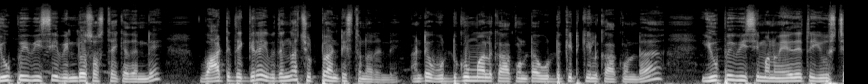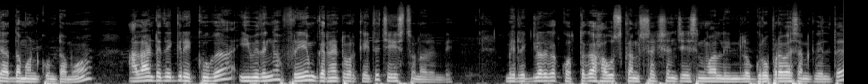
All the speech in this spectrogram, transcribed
యూపీవీసీ విండోస్ వస్తాయి కదండి వాటి దగ్గర ఈ విధంగా చుట్టూ అంటిస్తున్నారండి. అంటే వుడ్ గుమ్మాలు కాకుండా వుడ్ కిటికీలు కాకుండా యూపీవీసీ మనం ఏదైతే యూస్ చేద్దాం అనుకుంటామో అలాంటి దగ్గర ఎక్కువగా ఈ విధంగా ఫ్రేమ్ గ్రనెట్ వర్క్ అయితే చేయిస్తున్నారండి. మీరు రెగ్యులర్గా కొత్తగా హౌస్ కన్స్ట్రక్షన్ చేసిన వాళ్ళ ఇంట్లో గృహప్రవేశానికి వెళ్తే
